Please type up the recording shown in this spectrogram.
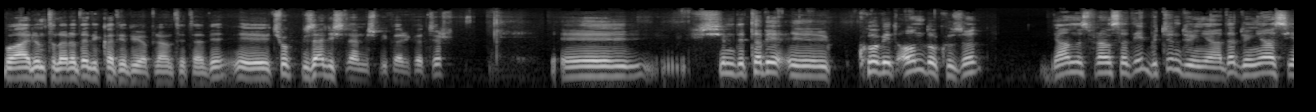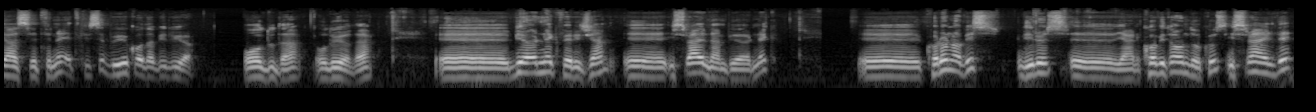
Bu ayrıntılara da dikkat ediyor Plante tabii. E, çok güzel işlenmiş bir karikatür. E, şimdi tabii e, Covid-19'un yalnız Fransa değil bütün dünyada dünya siyasetine etkisi büyük olabiliyor. Oldu da, oluyor da. E, bir örnek vereceğim. E, İsrail'den bir örnek. E, koronavirüs virüs e, yani Covid-19 İsrail'de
